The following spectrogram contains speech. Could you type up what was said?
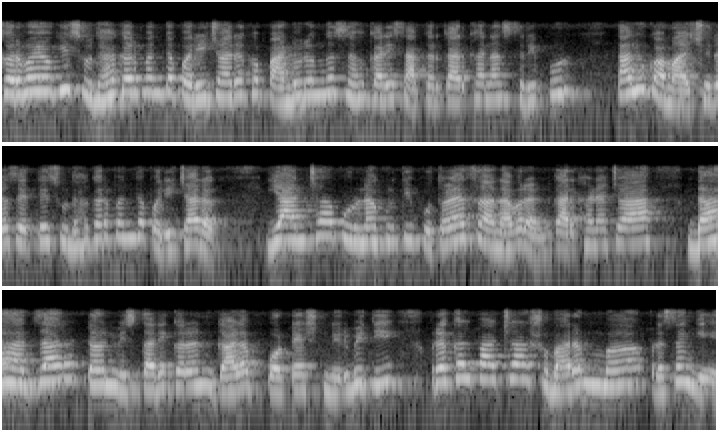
कर्मयोगी सुधाकरपंत परिचारक पांडुरंग सहकारी साखर कारखाना श्रीपूर तालुका माळशिरस येथे सुधाकरपंत परिचारक यांच्या पूर्णाकृती पुतळ्याचं अनावरण. कारखान्याच्या दहा हजार टन विस्तारीकरण गाळप पोटॅश निर्मिती प्रकल्पाच्या शुभारंभ प्रसंगी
